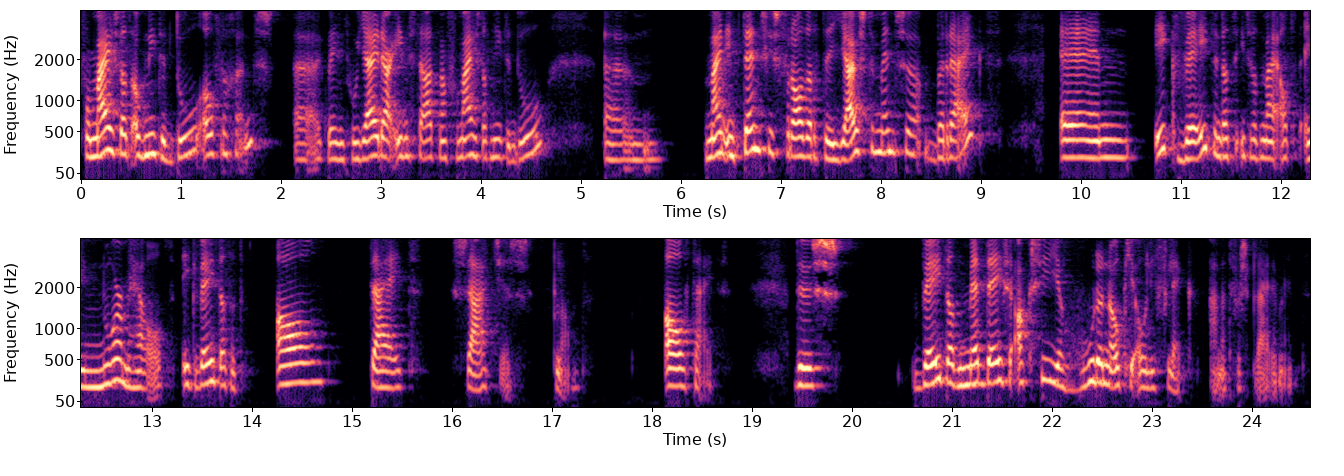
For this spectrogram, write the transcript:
voor mij is dat ook niet het doel overigens. Uh, ik weet niet hoe jij daarin staat, maar voor mij is dat niet het doel. Um, mijn intentie is vooral dat het de juiste mensen bereikt. En ik weet, en dat is iets wat mij altijd enorm helpt, ik weet dat het altijd zaadjes plant. Altijd. Dus weet dat met deze actie je hoe dan ook je olievlek aan het verspreiden bent.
